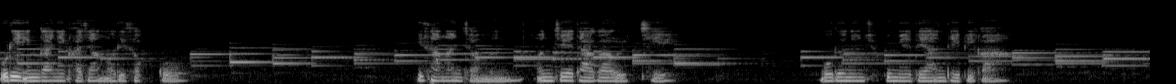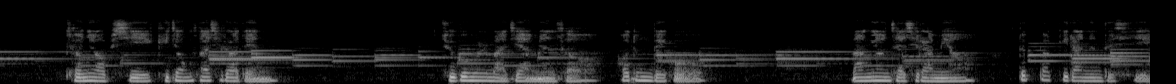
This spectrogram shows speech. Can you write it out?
우리 인간이 가장 어리석고 이상한 점은 언제 다가올지 모르는 죽음에 대한 대비가 전혀 없이 기정사실화된 죽음을 맞이하면서 허둥대고 망연자실하며 뜻밖이라는 듯이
